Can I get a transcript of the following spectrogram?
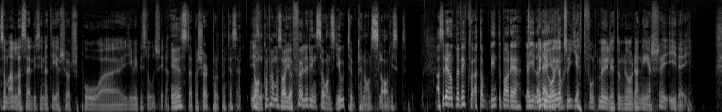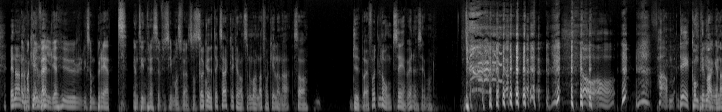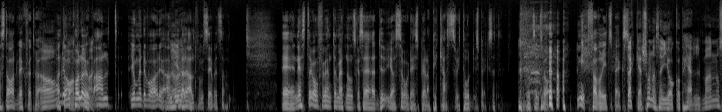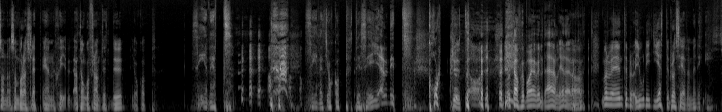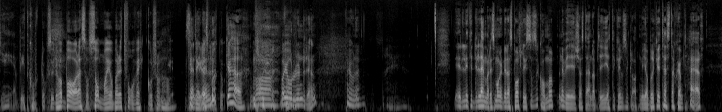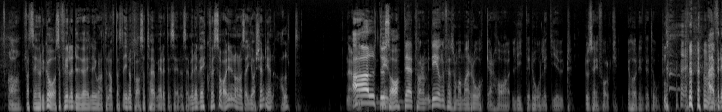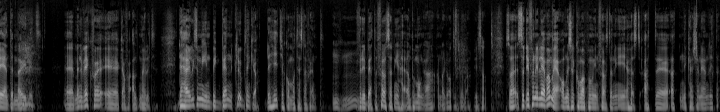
Som alla säljer sina t-shirts på uh, Jimmy Pistols sida. Just det, på shirtpod.se. Någon kom fram och sa, jag följer din sons YouTube-kanal slaviskt. Alltså det är något med Växjö, att de, det är inte bara det, jag gillar Men dig. du har ju utan också gett folk möjlighet att nörda ner sig i dig. En Alltså annan man kan ju kille välja hur liksom, brett ens intresse för Simon Svensson ska såg vara. ut exakt likadant som de andra två killarna sa, du börjar få ett långt CV nu Simon. ja. Fan, det är komplimangernas stad, Växjö tror jag. Ja, att de kollar upp allt. Jo men det var det, han Ja, gillade ja. allt på CV sa. Eh, nästa gång förväntar jag mig att någon ska säga, du jag såg dig spela Picasso i Toddyspexet 2002. Mitt favoritspex. Stackars sådana som Jakob Hellman och sådana som bara släppt en skiva. Att de går fram till, du Jakob, CVt. CVt Jakob, det ser jävligt kort ut. De kanske bara är väldigt ärliga där. Ja. Men det är inte bra. Jo, det är ett jättebra CV, men det är jävligt kort också. Du har bara så sommarjobbare två veckor som Ja. Sen är det en lucka här. Vad, vad gjorde du under den perioden? Det är lite dilemma, det är så många delar sportlistor som kommer upp när vi kör stand-up. Det är jättekul såklart, men jag brukar ju testa skämt här Ja. för att se hur det går. Så fyller du eller Jonathan oftast i något bra, så tar jag med det till scenen sen. Men i Växjö sa ju någon att jag kände igen allt. Nej, Allt du det, sa. Där tar de, det är ungefär som om man råkar ha lite dåligt ljud. Då säger folk, jag hörde inte ett ord. Nej, för det är inte möjligt. Eh, Men i Växjö är kanske allt möjligt. Det här är liksom min Big Ben-klubb, tänker jag. Det är hit jag kommer att testa skämt. Mhm. För det är bättre förutsättningar här än på många andra gratisklubbar. det är sant. Så, så det får ni leva med om ni ska komma på min föreställning i höst, att, eh, att ni kan känna igen lite.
